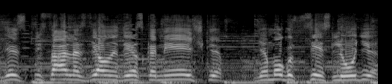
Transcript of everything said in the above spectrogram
здесь специально сделаны две скамеечки, где могут сесть люди,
